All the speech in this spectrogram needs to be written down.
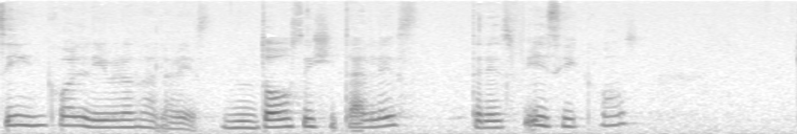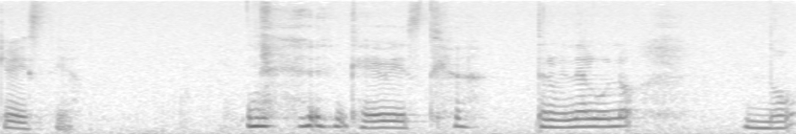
cinco libros a la vez, dos digitales, tres físicos. Qué bestia. Qué bestia. ¿Termina alguno? No,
